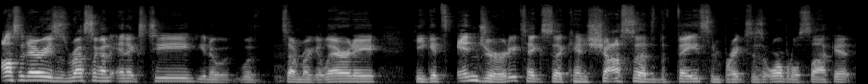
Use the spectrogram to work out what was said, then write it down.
Austin Aries is wrestling on NXT, you know, with, with some regularity. He gets injured. He takes a Kinshasa to the face and breaks his orbital socket.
